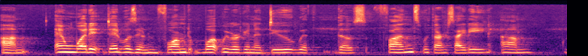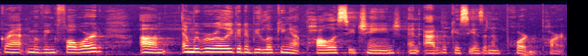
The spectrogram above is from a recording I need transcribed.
Um, and what it did was it informed what we were going to do with those funds, with our SIEDI um, grant moving forward. Um, and we were really going to be looking at policy change and advocacy as an important part.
